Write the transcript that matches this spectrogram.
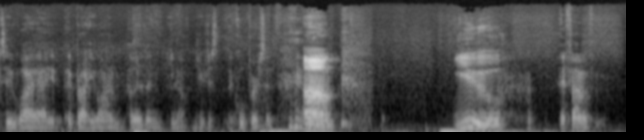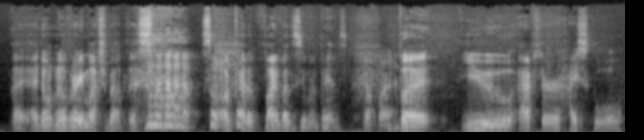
to why I, I brought you on other than, you know, you're just a cool person. Um you if I'm I, I don't know very much about this. so I'm kind of flying by the seat of my pants. Go for it. But you after high school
